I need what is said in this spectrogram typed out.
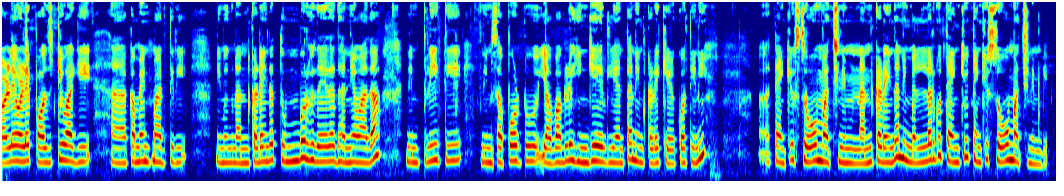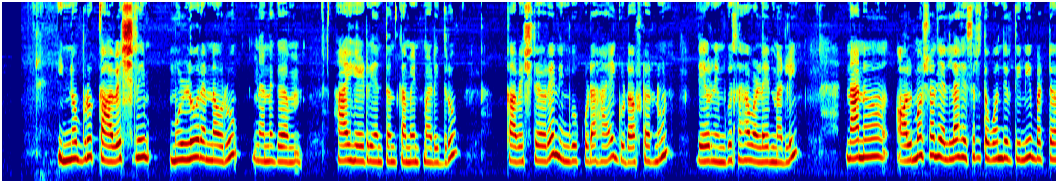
ಒಳ್ಳೆ ಒಳ್ಳೆ ಪಾಸಿಟಿವ್ ಆಗಿ ಕಮೆಂಟ್ ಮಾಡ್ತೀರಿ. ನಿಮಗೆ ನನ್ನ ಕಡೆಯಿಂದ ತುಂಬ ಹೃದಯದ ಧನ್ಯವಾದ. ನಿಮ್ಮ ಪ್ರೀತಿ ನಿಮ್ಮ ಸಪೋರ್ಟು ಯಾವಾಗಲೂ ಹೀಗೆ ಇರಲಿ ಅಂತ ನಿಮ್ಮ ಕಡೆ ಕೇಳ್ಕೊತೀನಿ. ಥ್ಯಾಂಕ್ ಯು ಸೋ ಮಚ್ ನಿಮ್ಮ ನನ್ನ ಕಡೆಯಿಂದ ನಿಮ್ಮೆಲ್ಲರಿಗೂ thank you thank you so much ನಿಮಗೆ. ಇನ್ನೊಬ್ಬರು ಕಾವ್ಯಶ್ರೀ ಮುಳ್ಳೂರನ್ನವರು ನನಗೆ ಹಾಯ್ ಹೇಳ್ರಿ ಅಂತಂದು ಕಮೆಂಟ್ ಮಾಡಿದರು. ಕಾವ್ಯಶ್ರೀ ಅವರೇ, ನಿಮಗೂ ಕೂಡ ಹಾಯ್ ಗುಡ್ ಆಫ್ಟರ್ನೂನ್ ದೇವ್ರು ನಿಮಗೂ ಸಹ ಒಳ್ಳೇದು ಮಾಡಲಿ. ನಾನು ಆಲ್ಮೋಸ್ಟ್ ಅಲ್ಲಿ ಎಲ್ಲ ಹೆಸರು ತೊಗೊಂಡಿರ್ತೀನಿ ಬಟ್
